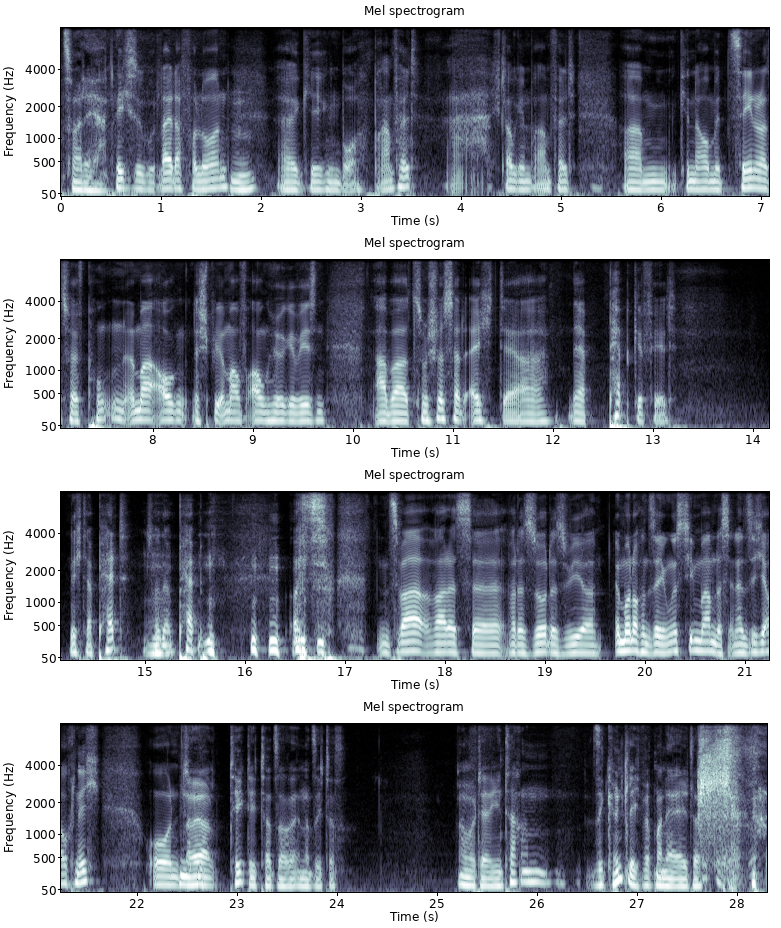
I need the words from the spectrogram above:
zweite Herren? Nicht so gut, leider verloren Mhm. äh, gegen, boah, Bramfeld. Ah, ich glaube gegen Bramfeld. Ähm, genau mit 10 oder 12 Punkten, immer Augen, das Spiel immer auf Augenhöhe gewesen. Aber zum Schluss hat echt der, der Pep gefehlt. Nicht der Pet, sondern der Pep. Und, und zwar war das, äh, war das so, dass wir immer noch ein sehr junges Team haben, das ändert sich auch nicht. Und Naja, täglich Tatsache ändert sich das. Man wird ja jeden Tag ein, sekündlich wird man ja älter.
